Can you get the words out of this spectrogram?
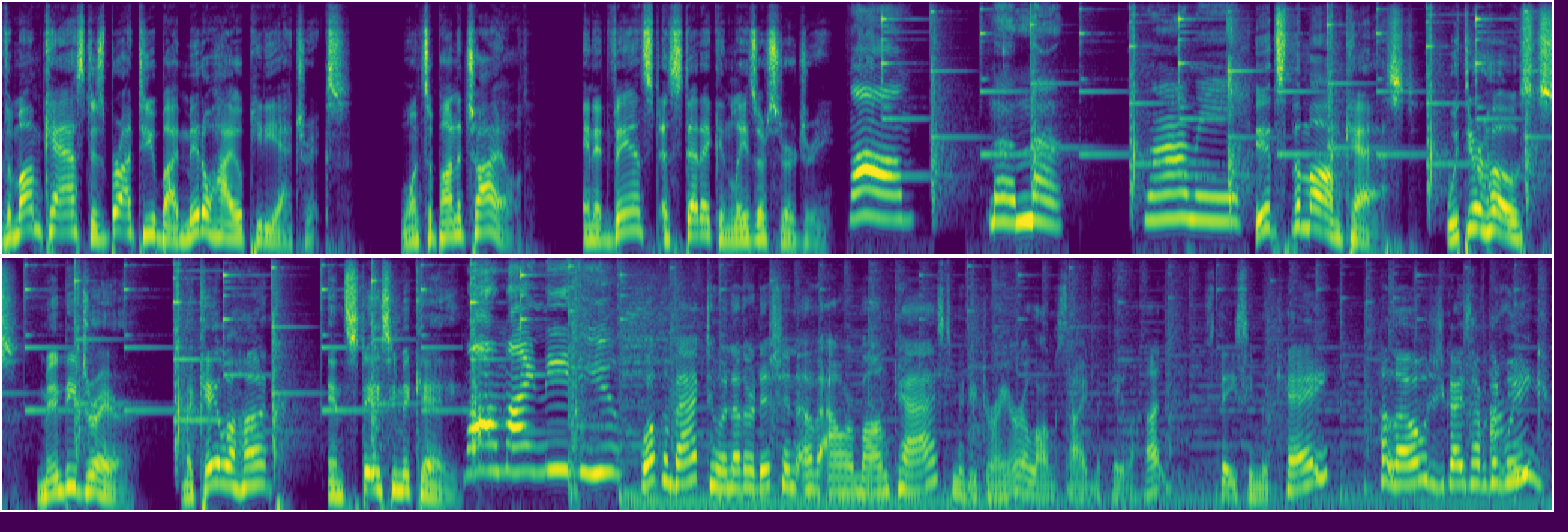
The Momcast is brought to you by Mid Ohio Pediatrics. Once upon a child, an advanced aesthetic and laser surgery. Mom. Mama. Mommy. It's the Momcast with your hosts, Mindy Dreyer, Michaela Hunt, and Stacy McKay. Mom, I need you. Welcome back to another edition of our Momcast. Mindy Dreyer alongside Michaela Hunt, Stacy McKay. Hello, did you guys have a good week?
